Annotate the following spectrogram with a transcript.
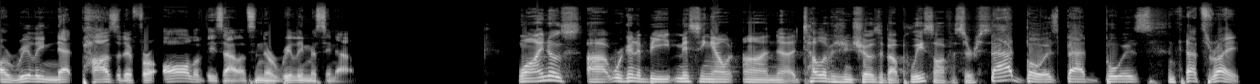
a really net positive for all of these outlets, and they're really missing out. Well, I know uh, we're going to be missing out on uh, television shows about police officers. Bad boys, bad boys. That's right.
